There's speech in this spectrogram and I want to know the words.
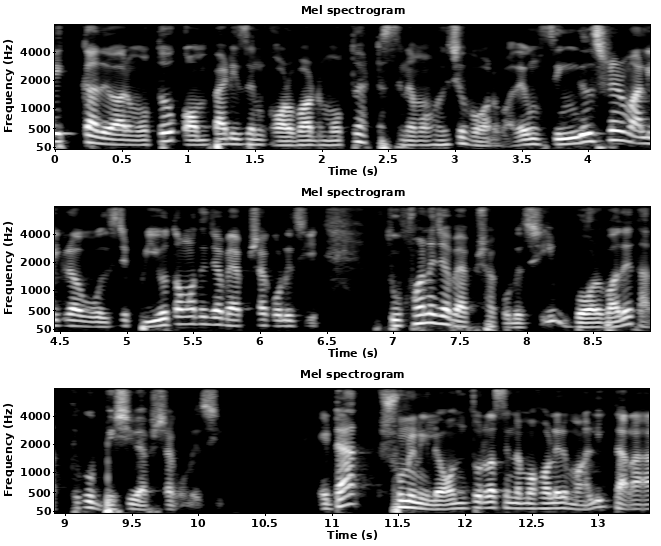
টেক্কা দেওয়ার মতো কম্প্যারিজন করবার মতো একটা সিনেমা হয়েছে বরবাদ। এবং সিঙ্গেল স্ক্রিনের মালিকরাও বলছে যে, প্রিয়তমাতে যা ব্যবসা করেছি, তুফানে যা ব্যবসা করেছি, বরবাদে তার থেকেও বেশি ব্যবসা করেছি। এটা শুনে নিলে। অন্তরা সিনেমা হলের মালিক তারা,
